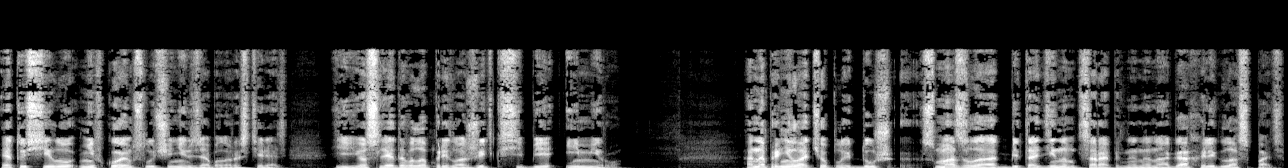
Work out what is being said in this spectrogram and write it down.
Эту силу ни в коем случае нельзя было растерять. Ее следовало приложить к себе и миру. Она приняла теплый душ, смазала бетадином царапины на ногах и легла спать.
